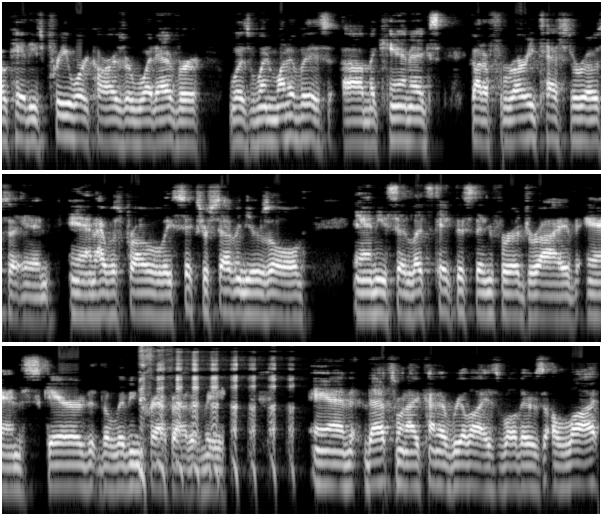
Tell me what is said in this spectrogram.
okay, these pre-war cars or whatever was when one of his uh, mechanics got a Ferrari Testarossa in, and I was probably six or seven years old. And he said, let's take this thing for a drive and scared the living crap out of me. and that's when I kind of realized, well, there's a lot,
